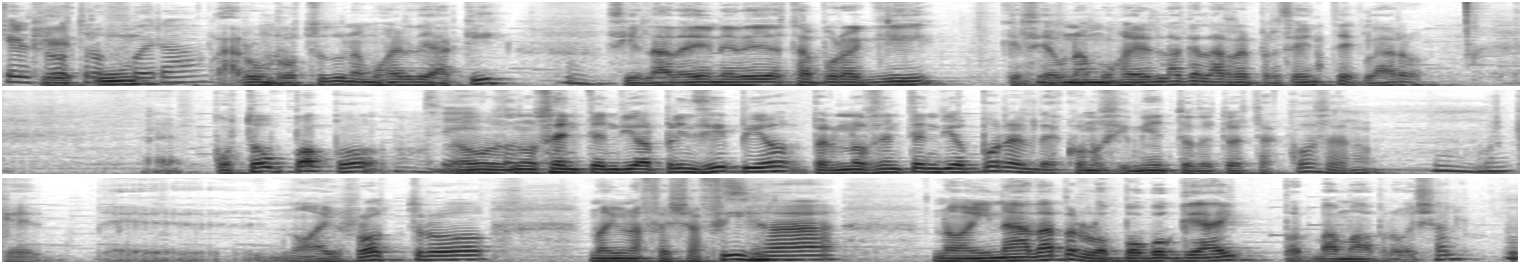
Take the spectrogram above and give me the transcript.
Que el rostro un- fuera- claro un rostro de una mujer de aquí si el ADN de ella está por aquí que sea una mujer la que la represente claro Eh, costó un poco Sí, no, costó. no se entendió al principio pero no se entendió por el desconocimiento de todas estas cosas ¿no? porque eh, no hay rostro no hay una fecha fija no hay nada pero lo poco que hay pues vamos a aprovecharlo. Y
